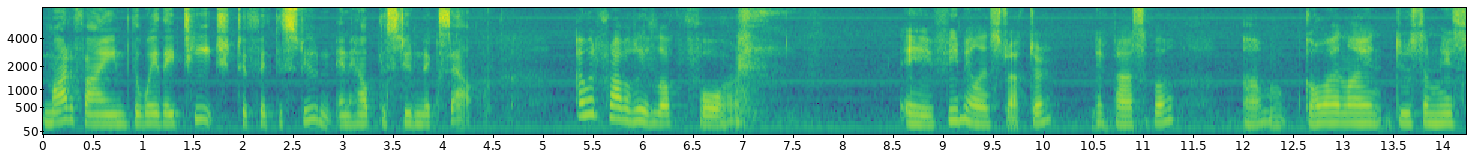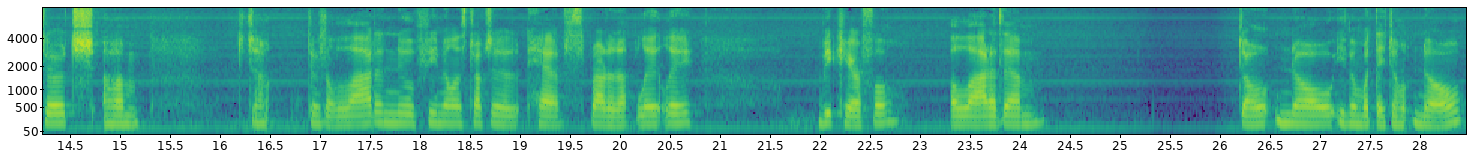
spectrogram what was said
modifying the way they teach to fit the student and help the student excel. I would probably look for a female instructor, if possible. Um, go online, do some research. Um, there's a lot of new female instructors have sprouted up lately. Be careful. A lot of them don't know even what they don't know.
